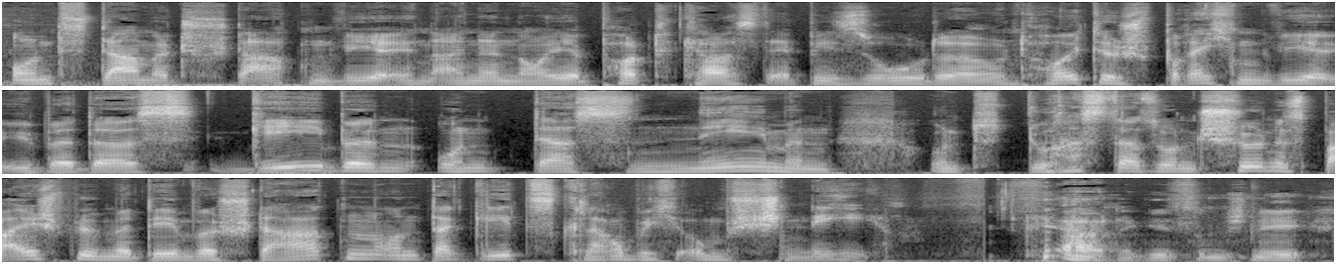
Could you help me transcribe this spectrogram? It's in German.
Und damit starten wir in eine neue Podcast-Episode. Und heute sprechen wir über das Geben und das Nehmen. Und du hast da so ein schönes Beispiel, mit dem wir starten. Und da geht es, glaube ich, um Schnee. Ja, da geht es um Schnee.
